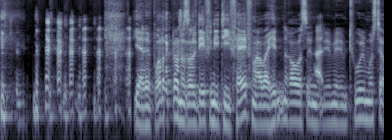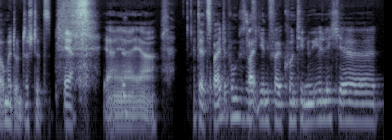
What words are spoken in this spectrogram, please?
ja, der Product Owner soll definitiv helfen, aber hinten raus in, in, dem Tool muss der auch mit unterstützen. Ja, ja, ja. ja. Der zweite Punkt ist auf jeden Fall kontinuierliche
